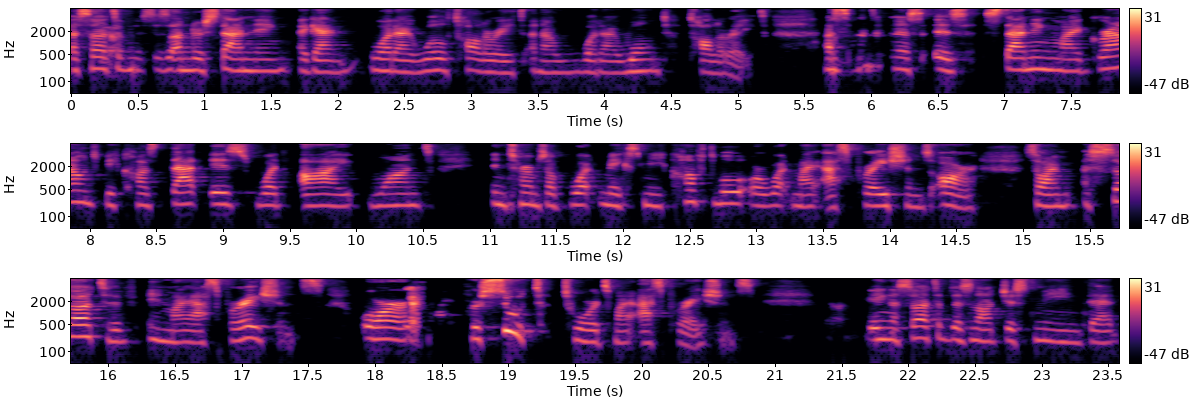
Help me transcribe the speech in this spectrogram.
Assertiveness yeah. is understanding, again, what I will tolerate and I, what I won't tolerate. Mm-hmm. Assertiveness is standing my ground because that is what I want in terms of what makes me comfortable or what my aspirations are. So I'm assertive in my aspirations or yeah. pursuit towards my aspirations. Being assertive does not just mean that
